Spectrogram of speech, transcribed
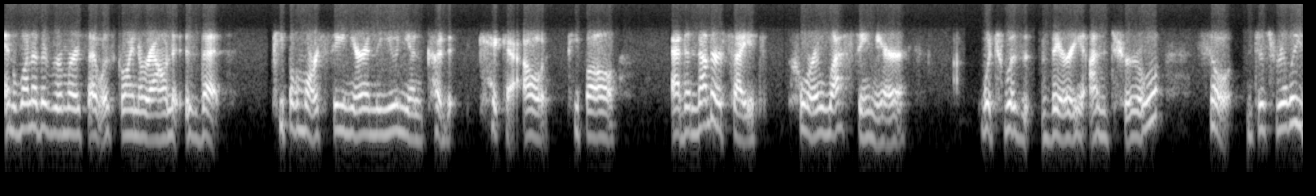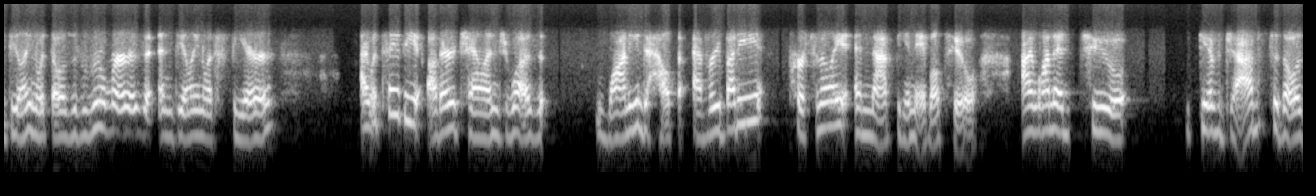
And one of the rumors that was going around is that people more senior in the union could kick out people at another site who are less senior, which was very untrue. So just really dealing with those rumors and dealing with fear. I would say the other challenge was wanting to help everybody personally and not being able to. I wanted to give jobs to those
